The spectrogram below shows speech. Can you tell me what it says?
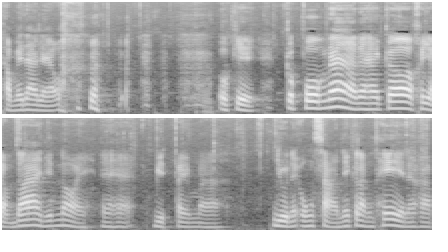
ทำไม่ได้แล้ว โอเค กระโปรงหน้านะฮะก็ขยับได้นิดหน่อยนะฮะ บิดไปมา อยู่ในองศาเนี่ยกำลังเท่นะครับ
